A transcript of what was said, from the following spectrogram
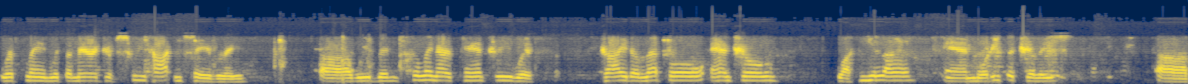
we're playing with the marriage of sweet, hot, and savory. Uh, we've been filling our pantry with dried Aleppo, ancho, guajillo, and morita chilies. Uh,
